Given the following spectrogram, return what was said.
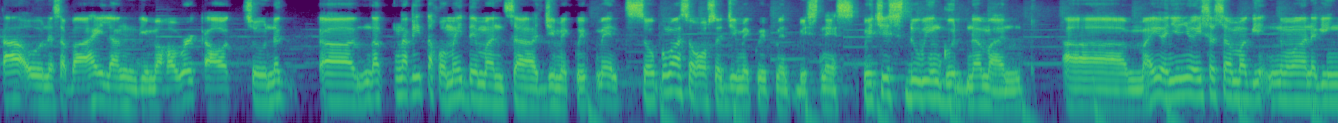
tao na sa bahay lang hindi maka-workout. So, nag uh, nak- nakita ko may demand sa gym equipment. So, pumasok ako sa gym equipment business which is doing good naman. Um, ayun, yun yung isa sa magi- mga naging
